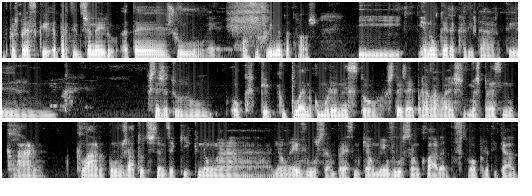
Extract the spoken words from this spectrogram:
e depois parece que a partir de janeiro até junho é um sofrimento atroz. E eu não quero acreditar que, que esteja tudo, ou que, que, que, o plano que o Moreno incitou esteja aí por água abaixo, mas parece-me claro, claro, como já todos estamos aqui, que não há, não há evolução, parece-me que há uma evolução clara do futebol praticado.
